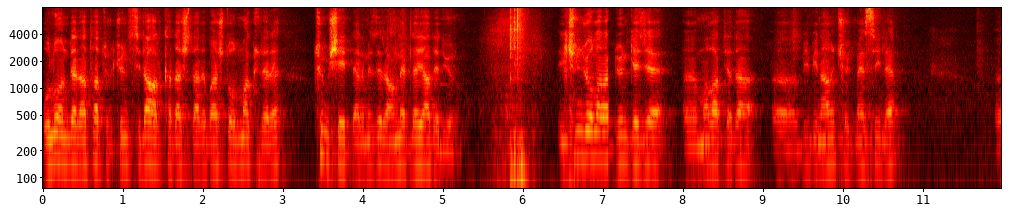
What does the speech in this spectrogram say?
Ulu Önder Atatürk'ün silah arkadaşları başta olmak üzere tüm şehitlerimizi rahmetle yad ediyorum. İkinci olarak dün gece e, Malatya'da e, bir binanın çökmesiyle e,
